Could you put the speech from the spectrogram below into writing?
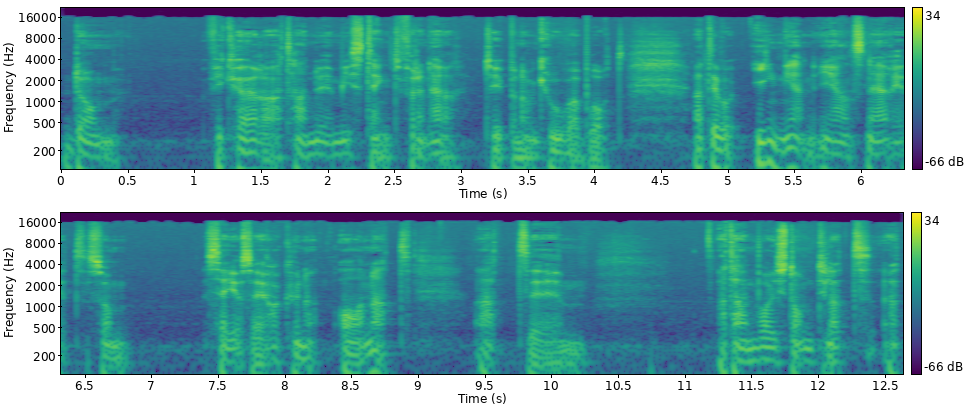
de fick höra att han nu är misstänkt för den här typen av grova brott. Att det var ingen i hans närhet som säger sig ha kunnat anat att, eh, att han var i stånd till att, att,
